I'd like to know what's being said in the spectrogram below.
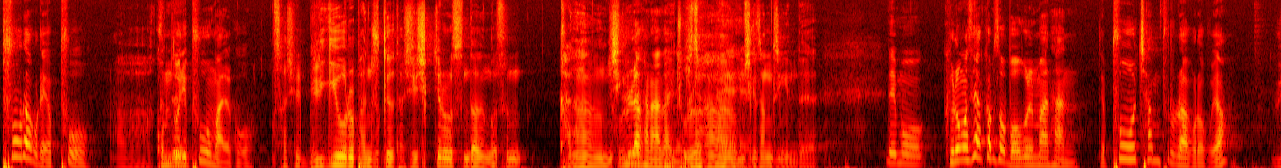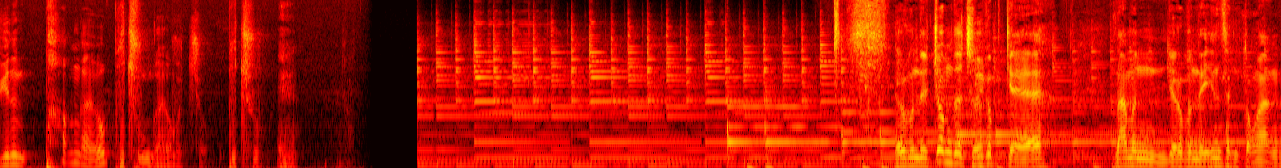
푸라고 그래요. 푸. 아, 곰돌이 푸 말고. 사실 밀기울을 반죽해서 다시 식재료로 쓴다는 것은 가난한 음식. 졸라 가난하다는 졸라. 가난한 네. 음식의 상징인데 근데 뭐 그런 거 생각하면서 먹을 만한 푸 참푸르라고 그러고요. 위에는 파인가요? 부추인가요? 부추. 부추. 예. 여러분들이 좀더 즐겁게 남은 여러분의 인생 동안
